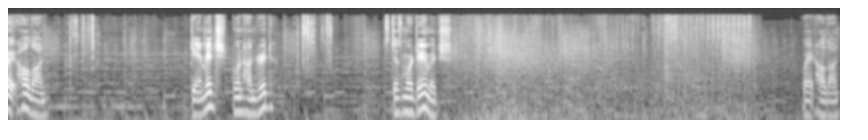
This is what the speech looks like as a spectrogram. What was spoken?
Wait, hold on. Damage 100. This does more damage. Wait, hold on.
